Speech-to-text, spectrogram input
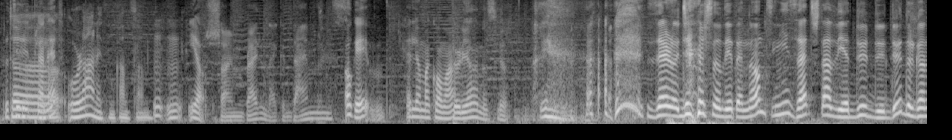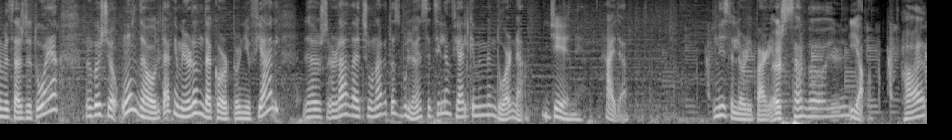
Të cilit planet? Të Uranit më kanë thënë. Mm -mm, jo. Shine bright like a diamond. Okej, okay, e lëm akoma. Të Rianës jo. 0692070222 dërgoni mesazhet tuaja, ndërkohë që unë dhe Olta kemi rënë dakord për një fjalë dhe është radha e çunave të zbulojnë se cilën fjalë kemi menduar ne. Gjeni. Hajde. Nisi Lori i pari. Është send Jeri? Jo. Hahet?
